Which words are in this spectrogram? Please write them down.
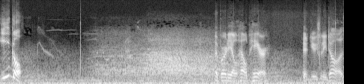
eagle. A birdie will help here. It usually does.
